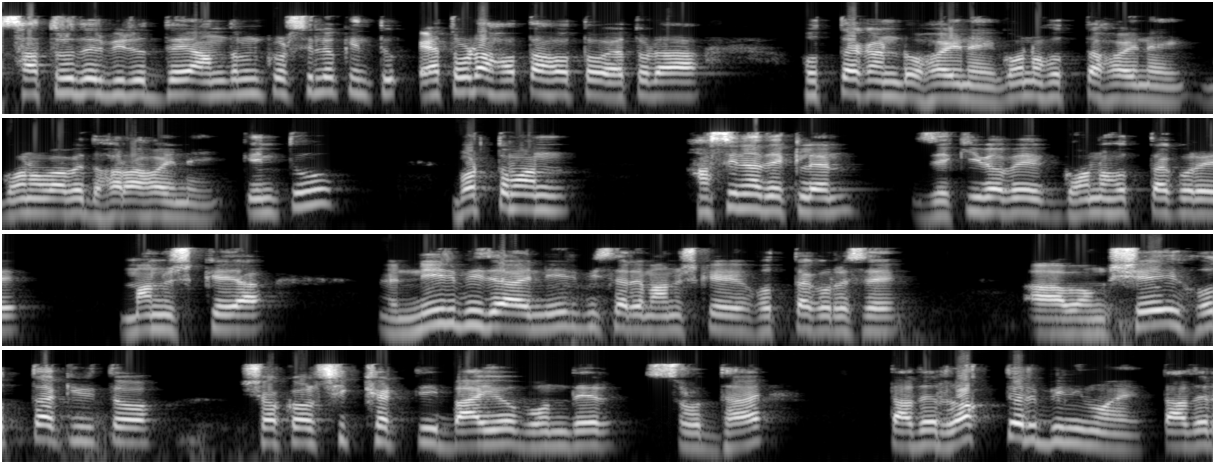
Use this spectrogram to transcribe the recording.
ছাত্রদের বিরুদ্ধে আন্দোলন করছিল কিন্তু এতটা হতাহত এতটা হত্যাকাণ্ড হয় নাই গণহত্যা হয় নাই গণভাবে ধরা হয় নাই। কিন্তু বর্তমান হাসিনা দেখলেন যে কীভাবে গণহত্যা করে মানুষকে আহ, নির্বিধায় নির্বিচারে মানুষকে হত্যা করেছে এবং সেই হত্যাকৃত সকল শিক্ষার্থী ও বোনদের শ্রদ্ধায় তাদের রক্তের বিনিময়ে তাদের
